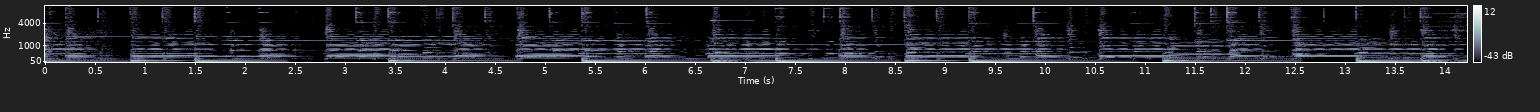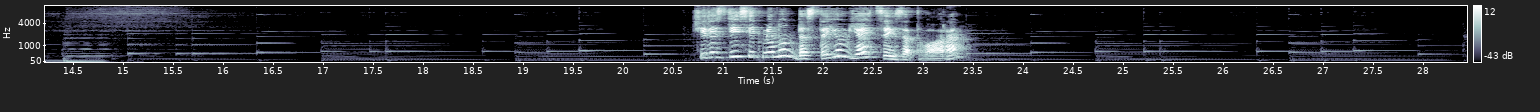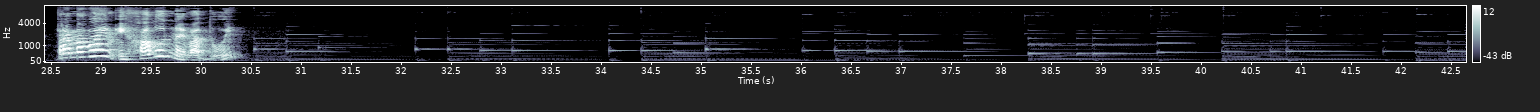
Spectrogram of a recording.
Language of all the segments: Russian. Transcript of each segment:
Через 10 минут достаем яйца из отвара. Промываем их холодной водой.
